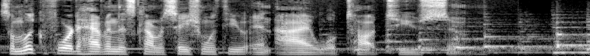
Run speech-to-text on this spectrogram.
So I'm looking forward to having this conversation with you, and I will talk to you soon.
